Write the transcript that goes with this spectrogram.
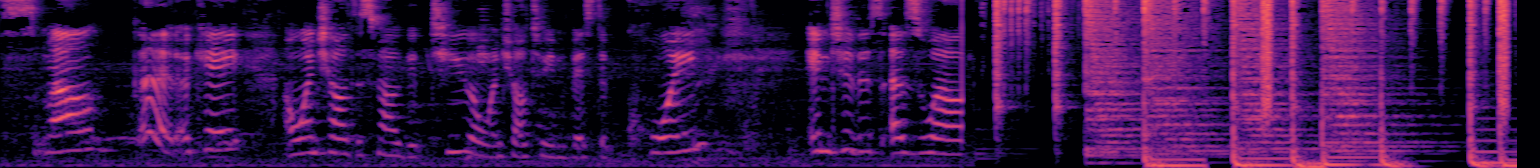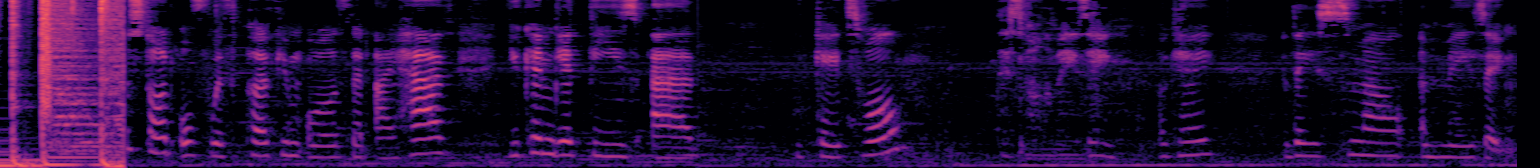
smell good okay? I want y'all to smell good too. I want y'all to invest a coin into this as well. To start off with perfume oils that i have you can get these at Gatesville. They smell amazing, okay? They smell amazing.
